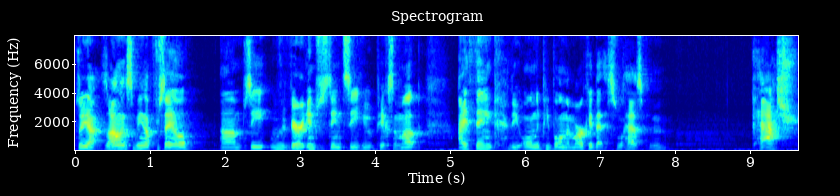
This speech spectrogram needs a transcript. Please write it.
so yeah, Xilinx being up for sale. Um. See, it would be very interesting to see who picks them up. I think the only people on the market that has, has cash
